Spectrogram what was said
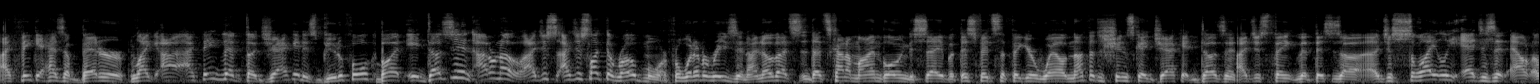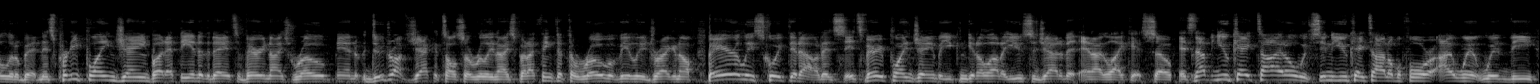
I think it has a better, like, I, I think that the jacket is beautiful, but it doesn't, I don't know. I just, I just like the robe more for whatever reason. I know that's, that's kind of mind-blowing to say, but this fits the figure well. Not that the Shinsuke jacket doesn't. I just think that this is a, just slightly edges it out a little bit, and it's pretty plain Jane, but at the end of the day, it's a very nice robe, and Doudrop's jacket's also really nice, but I think that the robe of Ilya Dragunov barely squeaked it out. It's, it's very plain Jane, but you can get a lot of usage out of it, and I like it. So, it's not the UK title. We've seen the UK title before. I went with the,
